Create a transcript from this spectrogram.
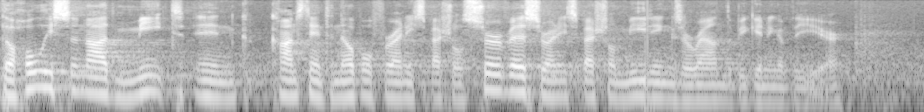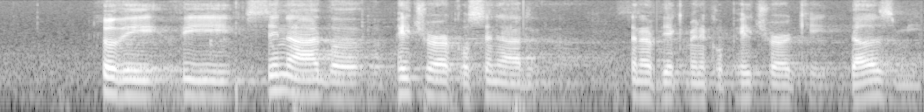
the Holy Synod meet in Constantinople for any special service or any special meetings around the beginning of the year? So the, the synod, the, the patriarchal synod, synod of the ecumenical patriarchate does meet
